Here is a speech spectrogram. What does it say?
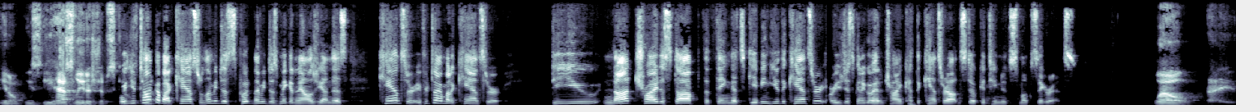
you know, he's he has leadership skills. Well, you talk about cancer. Let me just put. Let me just make an analogy on this. Cancer. If you're talking about a cancer, do you not try to stop the thing that's giving you the cancer, or are you just going to go ahead and try and cut the cancer out and still continue to smoke cigarettes? Well, I-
